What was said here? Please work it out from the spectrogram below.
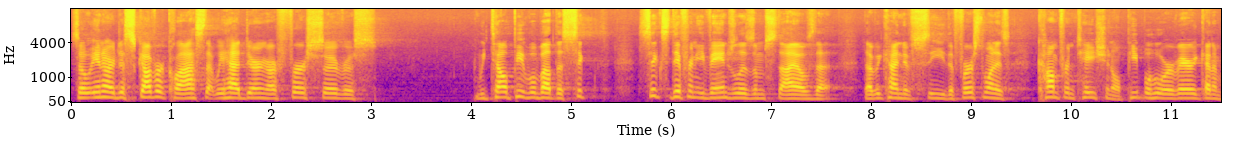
So, in our Discover class that we had during our first service, we tell people about the six, six different evangelism styles that, that we kind of see. The first one is confrontational, people who are very kind of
